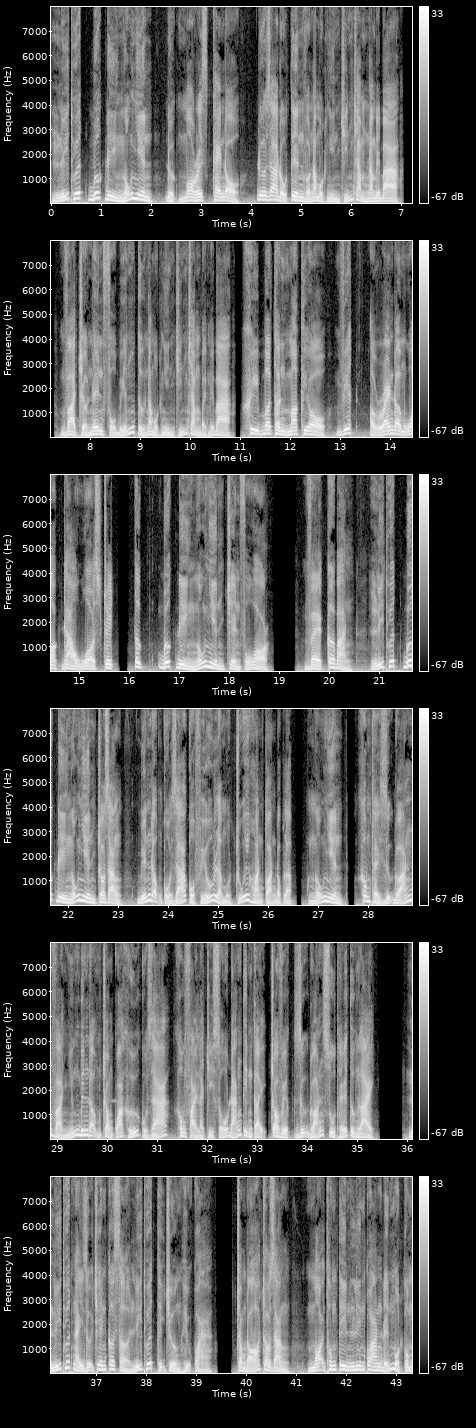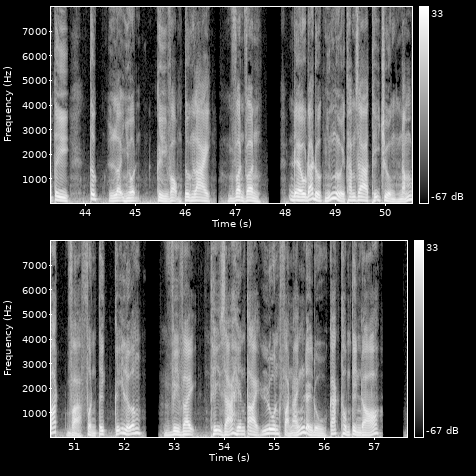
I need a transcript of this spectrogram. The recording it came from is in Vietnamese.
Lý thuyết bước đi ngẫu nhiên được Maurice Kendall đưa ra đầu tiên vào năm 1953 và trở nên phổ biến từ năm 1973 khi Burton Markio viết A Random Walk Down Wall Street, tức bước đi ngẫu nhiên trên phố Wall. Về cơ bản, lý thuyết bước đi ngẫu nhiên cho rằng biến động của giá cổ phiếu là một chuỗi hoàn toàn độc lập, ngẫu nhiên, không thể dự đoán và những biến động trong quá khứ của giá không phải là chỉ số đáng tin cậy cho việc dự đoán xu thế tương lai. Lý thuyết này dựa trên cơ sở lý thuyết thị trường hiệu quả, trong đó cho rằng mọi thông tin liên quan đến một công ty, tức lợi nhuận, kỳ vọng tương lai, vân vân, đều đã được những người tham gia thị trường nắm bắt và phân tích kỹ lưỡng vì vậy, thị giá hiện tại luôn phản ánh đầy đủ các thông tin đó.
